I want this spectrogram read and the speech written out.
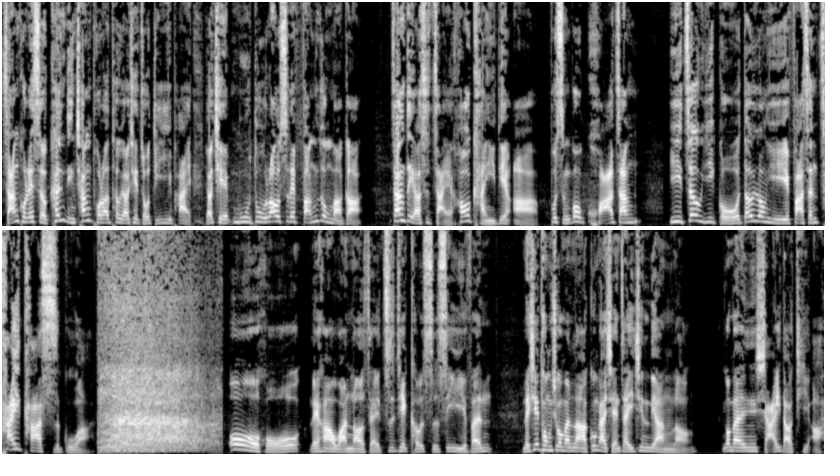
上课的时候肯定抢破了头要去坐第一排，要去目睹老师的芳容嘛，嘎。长得要是再好看一点啊，不是我夸张，一走一个都容易发生踩踏事故啊。哦嚯，那下完了噻，直接扣四十一分。那些同学们呐，果然现在已经凉了。我们下一道题啊，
